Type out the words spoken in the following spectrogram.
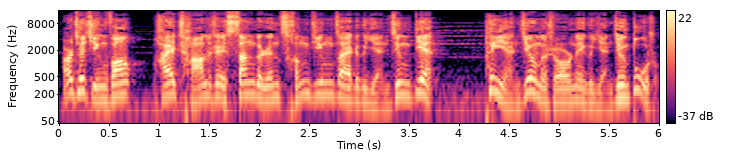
而且警方还查了这三个人曾经在这个眼镜店配眼镜的时候那个眼镜度数，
